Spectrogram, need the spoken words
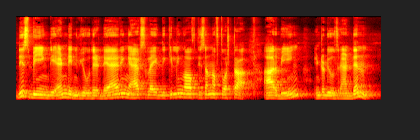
This being the end in view, the daring acts like the killing of the son of Twasta are being introduced, and then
